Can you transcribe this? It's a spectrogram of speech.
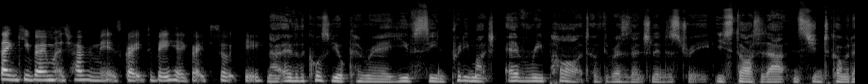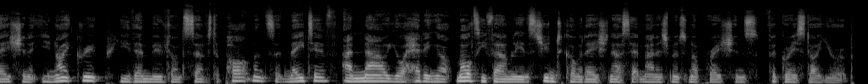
Thank you very much for having me. It's great to be here. Great to talk to you. Now, over the course of your career, you've seen pretty much every part of the residential industry. You started out in student accommodation at Unite Group, you then moved on to service apartments at Native, and now you're heading up multifamily and student accommodation asset management and operations for Greystar Europe.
